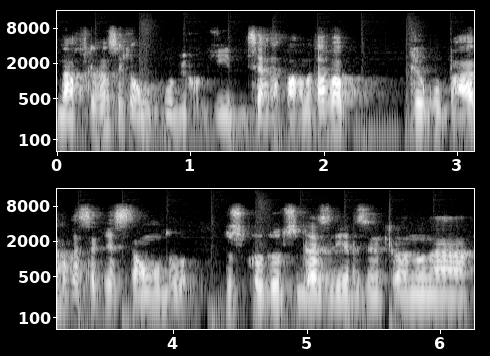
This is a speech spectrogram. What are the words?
na França, que é um público que, de certa forma, estava preocupado com essa questão do, dos produtos brasileiros entrando na,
